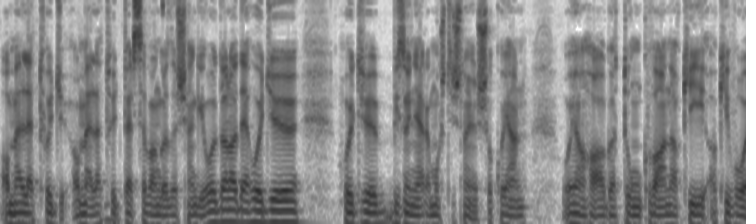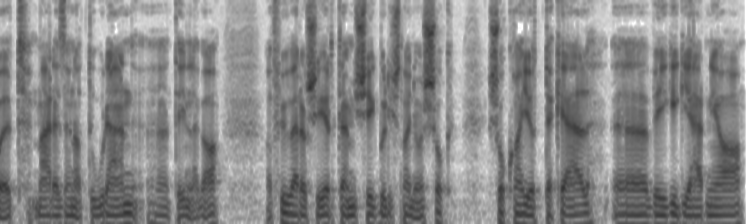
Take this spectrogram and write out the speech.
amellett hogy, amellett, hogy persze van gazdasági oldala, de hogy, hogy bizonyára most is nagyon sok olyan, olyan hallgatónk van, aki, aki volt már ezen a túrán, tényleg a, a fővárosi értelmiségből is nagyon sok, sokan jöttek el végigjárni a,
